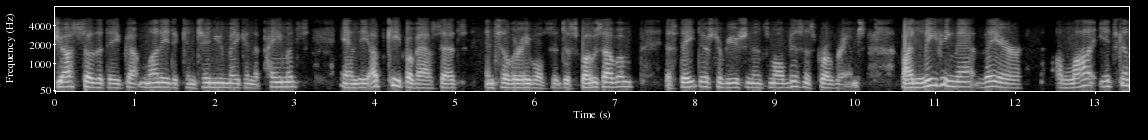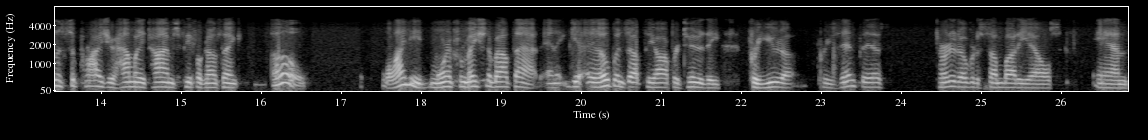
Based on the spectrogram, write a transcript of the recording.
just so that they've got money to continue making the payments and the upkeep of assets until they're able to dispose of them, estate distribution, and small business programs. By leaving that there, a lot it's going to surprise you how many times people are going to think, "Oh, well, I need more information about that," and it get, it opens up the opportunity for you to present this, turn it over to somebody else, and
